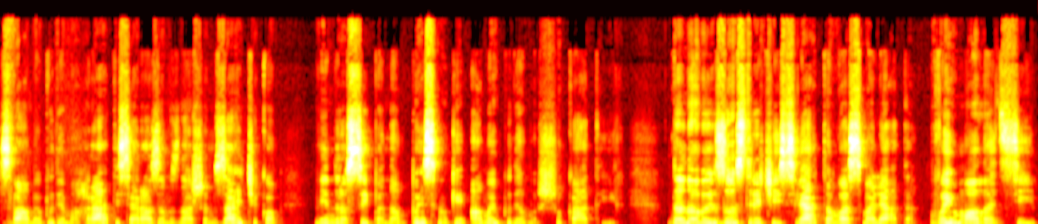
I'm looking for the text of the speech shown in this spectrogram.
з вами будемо гратися разом з нашим зайчиком. Він розсипе нам писанки, а ми будемо шукати їх. До нових зустрічей, святом вас, малята! Ви молодці!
